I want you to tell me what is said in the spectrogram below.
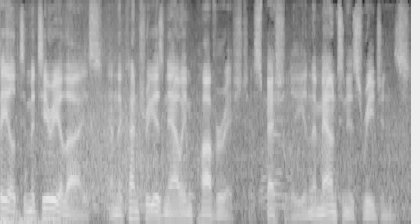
failed to materialize, and the country is now impoverished, especially in the mountainous regions.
